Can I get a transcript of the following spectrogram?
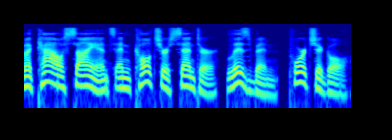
Macau Science and Culture Center, Lisbon, Portugal.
